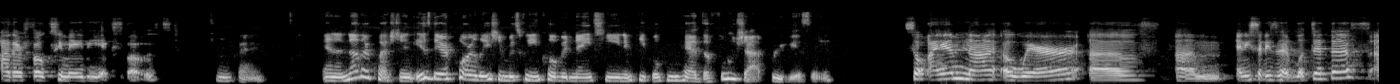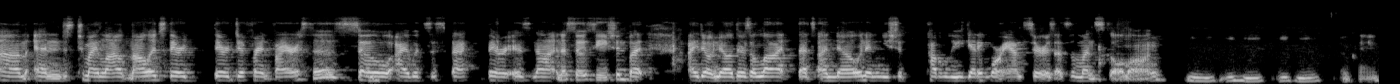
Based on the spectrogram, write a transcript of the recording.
other folks who may be exposed. Okay. And another question Is there a correlation between COVID 19 and people who had the flu shot previously? So I am not aware of um, any studies that have looked at this, um, and just to my knowledge, they're they're different viruses. So I would suspect there is not an association, but I don't know. There's a lot that's unknown, and we should probably getting more answers as the months go along. Mm-hmm, mm-hmm. Okay.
